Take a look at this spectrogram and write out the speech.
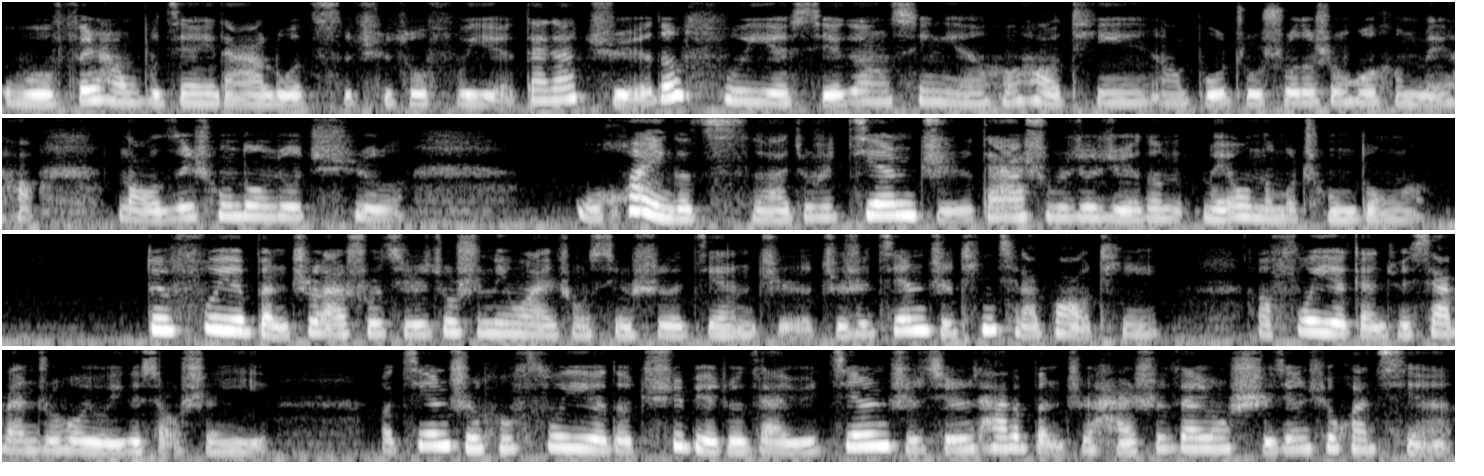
我非常不建议大家裸辞去做副业。大家觉得副业斜杠青年很好听，然后博主说的生活很美好，脑子一冲动就去了。我换一个词啊，就是兼职，大家是不是就觉得没有那么冲动了？对副业本质来说，其实就是另外一种形式的兼职，只是兼职听起来不好听，啊，副业感觉下班之后有一个小生意，呃，兼职和副业的区别就在于，兼职其实它的本质还是在用时间去换钱，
